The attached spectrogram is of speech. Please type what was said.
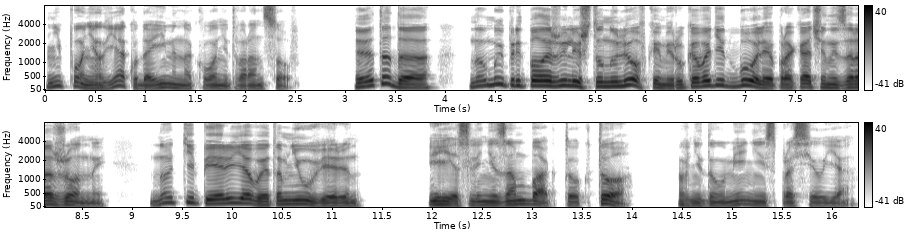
Не понял я, куда именно клонит Воронцов. Это да, но мы предположили, что нулевками руководит более прокачанный зараженный. Но теперь я в этом не уверен. И если не зомбак, то кто? В недоумении спросил я.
